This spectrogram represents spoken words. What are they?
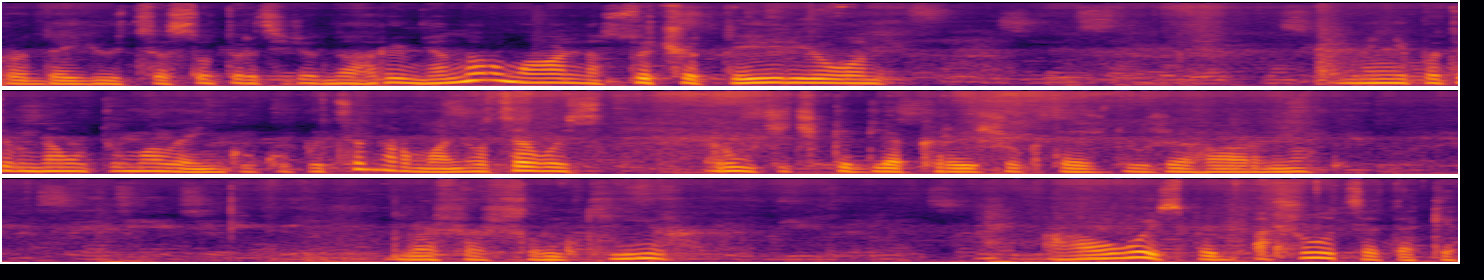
продаються. 131 гривня, нормально, 104 он. Мені потрібно ту маленьку купити. Це нормально. Оце ось ручечки для кришок теж дуже гарно. Для шашликів. А ось, а що це таке?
